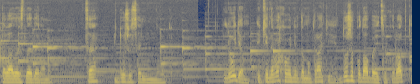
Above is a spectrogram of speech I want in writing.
ставали злидерами. Це дуже сильна наука. Людям, які не виховані в демократії, дуже подобаються короткі,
